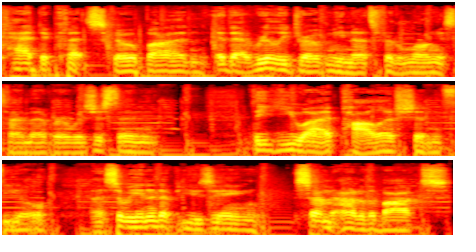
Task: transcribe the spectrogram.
had to cut scope on that really drove me nuts for the longest time ever was just in the UI polish and feel. Uh, so we ended up using some out of the box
